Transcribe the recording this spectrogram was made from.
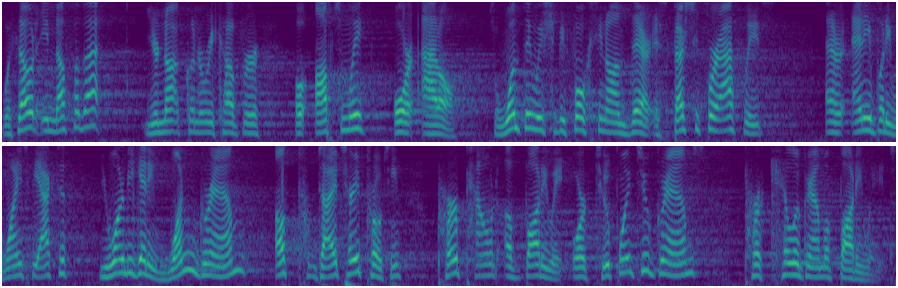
Without enough of that, you're not going to recover uh, optimally or at all. So one thing we should be focusing on there, especially for athletes or anybody wanting to be active, you want to be getting one gram of dietary protein per pound of body weight or 2.2 grams per kilogram of body weight.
